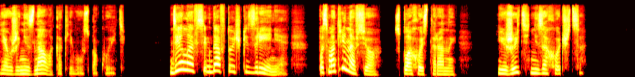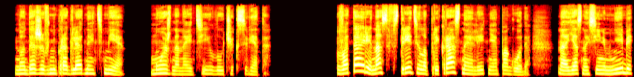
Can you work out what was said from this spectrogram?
я уже не знала, как его успокоить. Дело всегда в точке зрения. Посмотри на все с плохой стороны — и жить не захочется. Но даже в непроглядной тьме можно найти лучик света. В Атаре нас встретила прекрасная летняя погода. На ясно-синем небе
